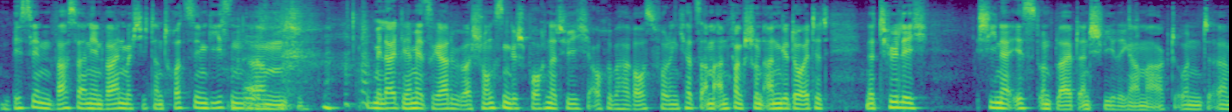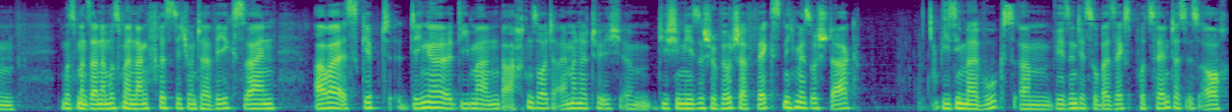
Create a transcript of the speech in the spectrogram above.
Ein bisschen Wasser in den Wein möchte ich dann trotzdem gießen. Ähm, tut mir leid, wir haben jetzt gerade über Chancen gesprochen, natürlich auch über Herausforderungen. Ich hatte es am Anfang schon angedeutet. Natürlich, China ist und bleibt ein schwieriger Markt und ähm, muss man sagen, da muss man langfristig unterwegs sein. Aber es gibt Dinge, die man beachten sollte. Einmal natürlich, ähm, die chinesische Wirtschaft wächst nicht mehr so stark, wie sie mal wuchs. Ähm, wir sind jetzt so bei sechs Prozent. Das ist auch,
